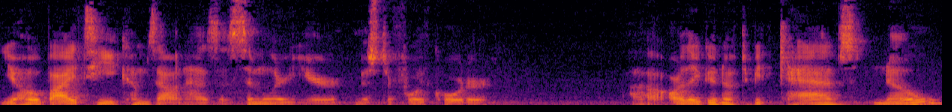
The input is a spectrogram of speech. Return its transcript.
You hope IT comes out and has a similar year, Mr. Fourth Quarter. Uh, are they good enough to beat the Cavs? No.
